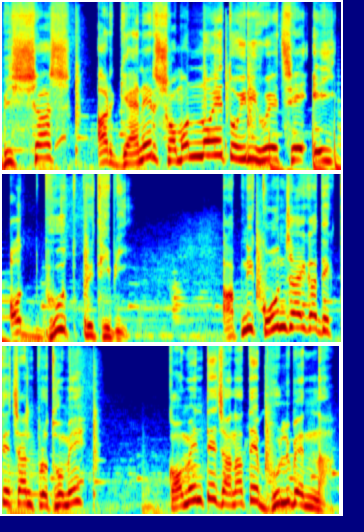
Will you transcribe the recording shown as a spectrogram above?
বিশ্বাস আর জ্ঞানের সমন্বয়ে তৈরি হয়েছে এই অদ্ভুত পৃথিবী। আপনি কোন জায়গা দেখতে চান প্রথমে? কমেন্টে জানাতে ভুলবেন না।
